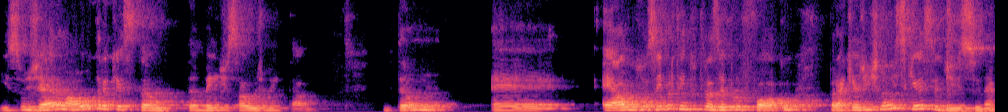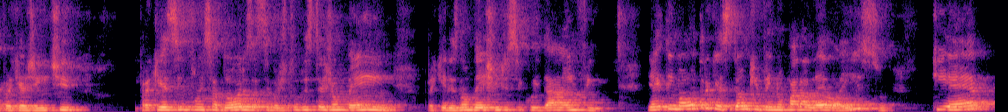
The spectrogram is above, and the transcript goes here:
isso gera uma outra questão também de saúde mental. Então, é, é algo que eu sempre tento trazer para o foco para que a gente não esqueça disso, né? Para que a gente, para que esses influenciadores, acima de tudo, estejam bem, para que eles não deixem de se cuidar, enfim. E aí tem uma outra questão que vem no paralelo a isso, que é,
